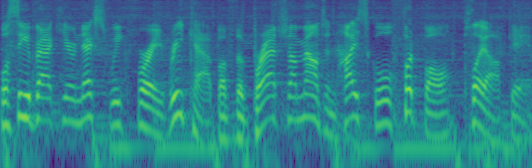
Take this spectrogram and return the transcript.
We'll see you back here next week for a recap of the Bradshaw Mountain High School football playoff game.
